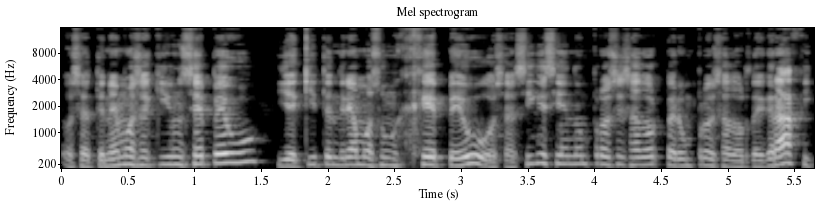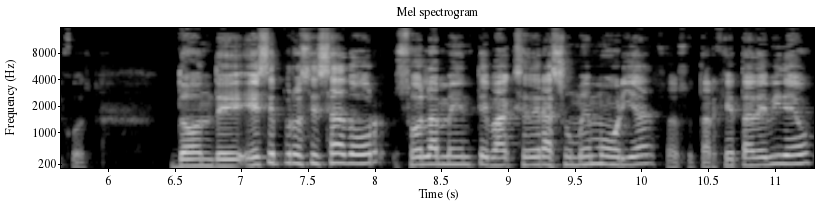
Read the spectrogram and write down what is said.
O sea, tenemos aquí un CPU y aquí tendríamos un GPU, o sea, sigue siendo un procesador, pero un procesador de gráficos donde ese procesador solamente va a acceder a su memoria, a su tarjeta de video,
